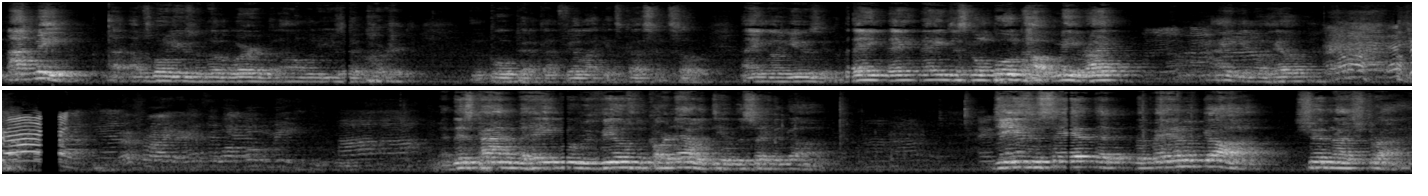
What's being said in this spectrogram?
not me. I, I was going to use another word, but I don't want to use that word. In the pulpit, I kind of feel like it's cussing, so I ain't going to use it. But they ain't, they, ain't- they ain't just going to bulldog me, right? I ain't getting no help. That's right. That's right. They used to walk over me. And this kind of behavior reveals the carnality of the saint of God. Jesus said that the man of God should not strive.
